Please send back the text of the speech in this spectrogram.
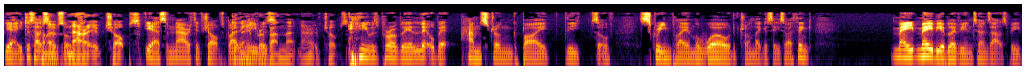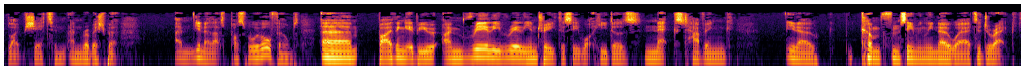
Yeah, he does have kind some of sort of narrative chops. yeah some narrative chops, but I think he was band that narrative chops. he was probably a little bit hamstrung by the sort of screenplay and the world of Tron Legacy. So I think may, maybe Oblivion turns out to be like shit and, and rubbish, but um, you know that's possible with all films. Um, but I think it'd be. I'm really, really intrigued to see what he does next, having you know come from seemingly nowhere to direct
